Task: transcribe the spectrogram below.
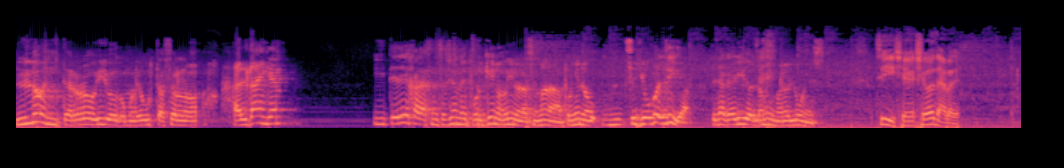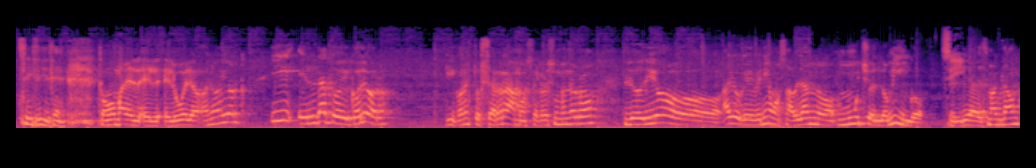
lo enterró vivo como le gusta hacerlo al Taken y te deja la sensación de por qué no vino la semana, por qué no se equivocó el día. Tenía que haber ido el domingo, no el lunes. Sí, llegó, llegó tarde. Sí, sí, sí. Tomó mal el, el- el vuelo a Nueva York. Y el dato de color, y con esto cerramos el resumen de Raw, lo dio algo que veníamos hablando mucho el domingo, Sí. el día de SmackDown.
